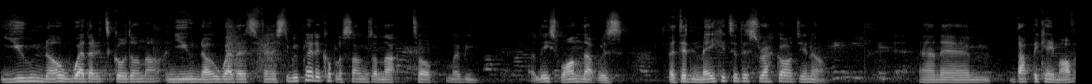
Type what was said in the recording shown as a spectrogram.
you know whether it's good or not, and you know whether it's finished. We played a couple of songs on that tour, maybe at least one that was that didn't make it to this record, you know, and um, that became of,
